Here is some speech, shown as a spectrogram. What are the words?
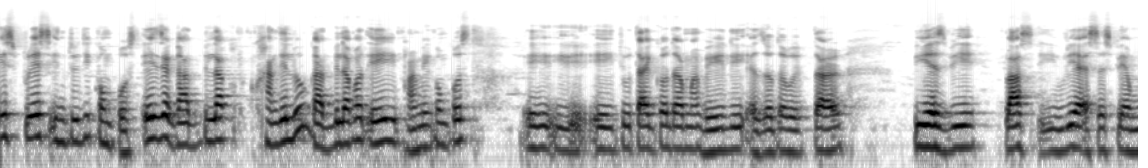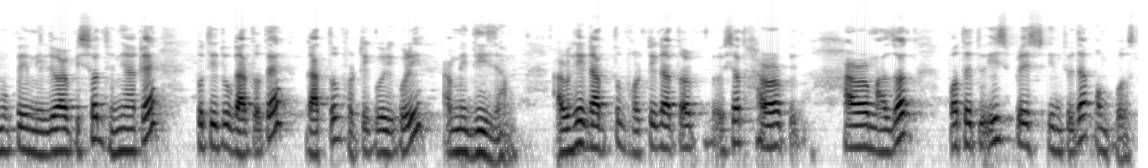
is press into the compost এই যে গাঁতবিলাক খান্দিলোঁ গাঁতবিলাকত এই ভাৰ্মি কম্প'ষ্ট এই এই- এইটো Trichoderma viride Azotobacter P S B plus urea S S P M P মিলোৱাৰ পিছত ধুনীয়াকৈ প্ৰতিটো গাঁততে গাঁতটো ভৰ্তি কৰি কৰি আমি দি যাম। আৰু সেই গাঁতটো ভৰ্তি গাঁতৰ পিছত সাৰৰ সাৰৰ মাজত potato is press into the compost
